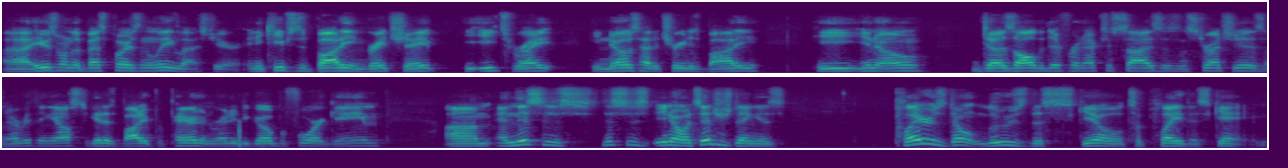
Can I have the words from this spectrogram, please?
Uh, he was one of the best players in the league last year, and he keeps his body in great shape. He eats right. He knows how to treat his body. He, you know, does all the different exercises and stretches and everything else to get his body prepared and ready to go before a game. Um, and this is this is you know what's interesting is players don't lose the skill to play this game.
